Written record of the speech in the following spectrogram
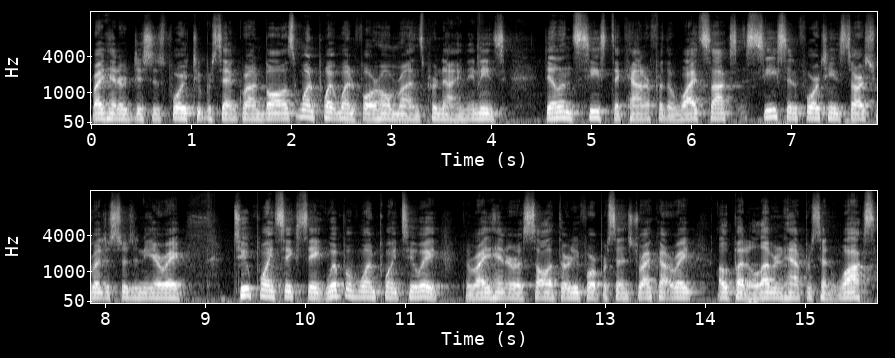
Right-hander dishes 42% ground balls, 1.14 home runs per nine innings. Dylan Cease to counter for the White Sox. Cease in 14 starts registers an ERA 2.68, whip of 1.28. The right-hander a solid 34% strikeout rate, up at 11.5% walks.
